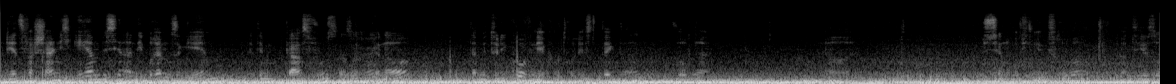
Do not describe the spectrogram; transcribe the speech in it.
Und jetzt wahrscheinlich eher ein bisschen an die Bremse gehen mit dem Gasfuß. Also Mhm. genau. Damit du die Kurven hier kontrollierst. Denk dran. So bleiben. Jawohl. Ein bisschen ruhig links rüber. Hat hier so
